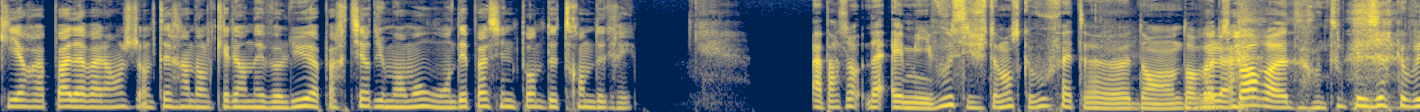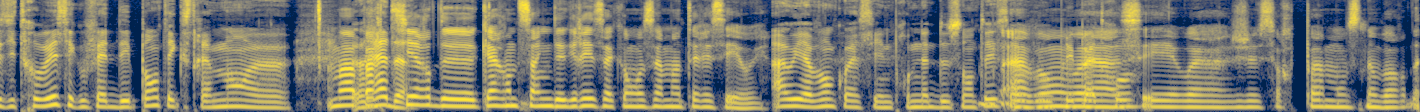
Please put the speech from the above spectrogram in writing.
qu'il n'y aura pas d'avalanche dans le terrain dans lequel on évolue à partir du moment où on dépasse une pente de 30 degrés. À partir, eh, mais vous, c'est justement ce que vous faites euh, dans, dans votre sport. Euh, dans tout le plaisir que vous y trouvez, c'est que vous faites des pentes extrêmement euh, Moi, à partir de 45 degrés, ça commence à m'intéresser, oui. Ah oui, avant quoi? C'est une promenade de santé, ça avant, vous plaît pas trop? c'est, ouais, Je sors pas mon snowboard.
